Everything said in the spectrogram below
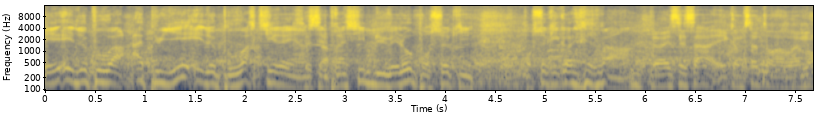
et, et de pouvoir appuyer et de pouvoir tirer. hein. C'est le principe du vélo pour ceux qui pour ceux qui connaissent pas. hein. Ouais, c'est ça. Et comme ça, tu auras vraiment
